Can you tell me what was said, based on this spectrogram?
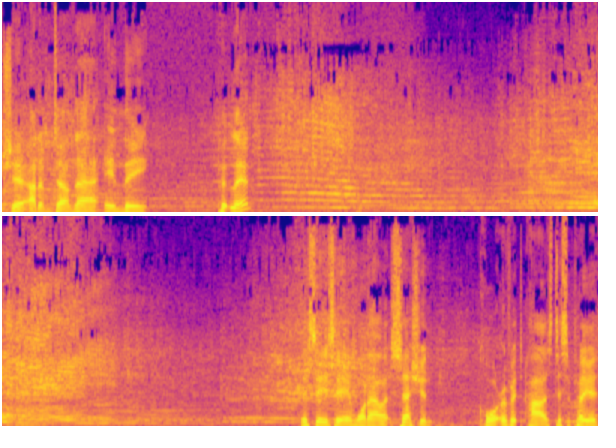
Shea Adam down there in the pit lane. This is a one hour session. Quarter of it has disappeared.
